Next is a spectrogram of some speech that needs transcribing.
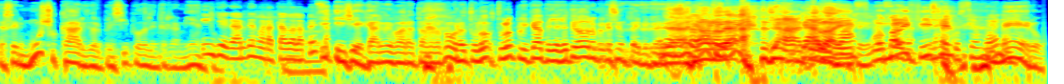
de hacer mucho cardio al principio del entrenamiento. Y llegar desbaratado a la pesa. Y, llegar desbaratado a la pesa. Bueno, tú lo, tú lo explicaste, ya yo te iba a dar una explicación técnica. Ya, no, no, ya, ya, lo, lo más difícil primero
